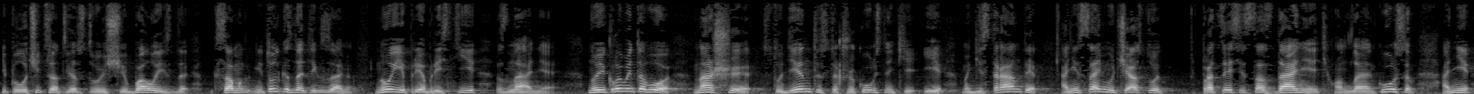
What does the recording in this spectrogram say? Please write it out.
и получить соответствующие баллы, и сам, не только сдать экзамен, но и приобрести знания. Но и кроме того, наши студенты, старшекурсники и магистранты, они сами участвуют в процессе создания этих онлайн-курсов, они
